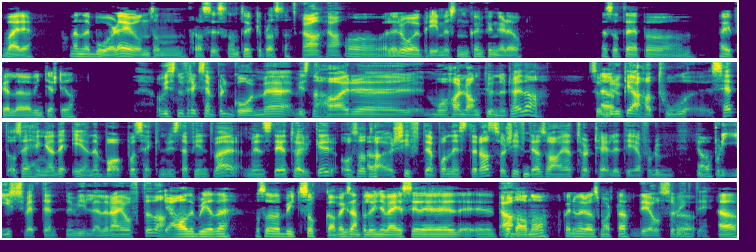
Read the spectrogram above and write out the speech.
været. Men bålet er jo en sånn klassisk sånn tørkeplass, da. Ja, ja. Og, eller over primusen kan fungere, det òg. Hvis at det er på høyfjellet og vinterstid, da. Og hvis den f.eks. går med Hvis den har, eh, må ha langt undertøy, da, så Ja. bruker jeg å ha to sett, og så henger jeg det ene bakpå sekken hvis det er fint vær, mens det tørker, og så tar, skifter jeg på neste rass, så skifter jeg, så har jeg tørt hele tida. For du, du Ja. blir svett enten du vil eller ei ofte, da. Ja, det blir det. Og så bytte sokker for eksempel underveis i, på Ja. dagen òg, kan være smart, da. Det er også viktig. Ja,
